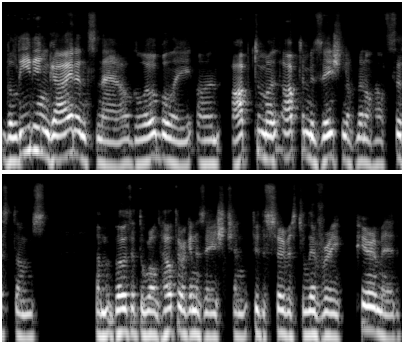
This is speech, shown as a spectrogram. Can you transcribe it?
the leading guidance now globally on optima, optimization of mental health systems, um, both at the World Health Organization through the service delivery pyramid,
